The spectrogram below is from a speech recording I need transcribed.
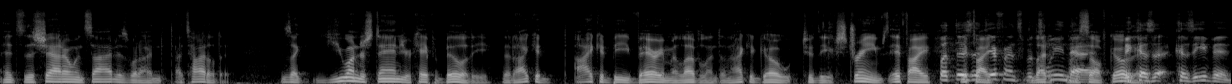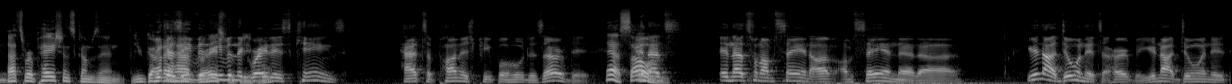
It's the shadow inside is what I, I titled it. It's like you understand your capability that I could I could be very malevolent and I could go to the extremes if I but there's a I difference between that myself go because because even that's where patience comes in. You got to because have even grace even the people. greatest kings had to punish people who deserved it. Yeah, and that's and that's what I'm saying. I'm, I'm saying that uh, you're not doing it to hurt me. You're not doing it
